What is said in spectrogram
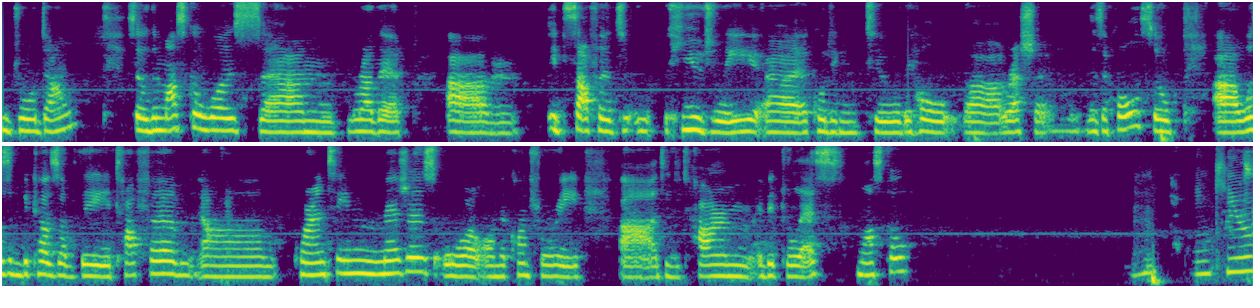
drawdown? So the Moscow was um, rather um, it suffered hugely uh, according to the whole uh, Russia as a whole. So uh, was it because of the tougher um, quarantine measures or on the contrary, uh, did it harm a bit less Moscow? Mm-hmm. Thank you,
